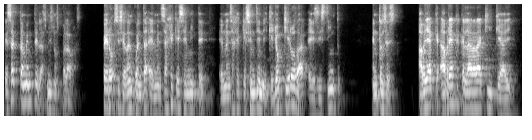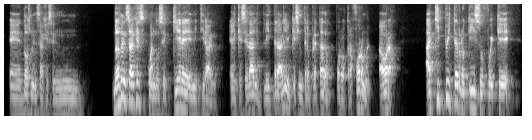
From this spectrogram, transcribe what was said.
exactamente las mismas palabras. Pero si se dan cuenta, el mensaje que se emite, el mensaje que se entiende y que yo quiero dar es distinto. Entonces, habría que, habría que aclarar aquí que hay eh, dos mensajes en un, dos mensajes cuando se quiere emitir algo, el que se da literal y el que es interpretado por otra forma. Ahora, Aquí Twitter lo que hizo fue que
